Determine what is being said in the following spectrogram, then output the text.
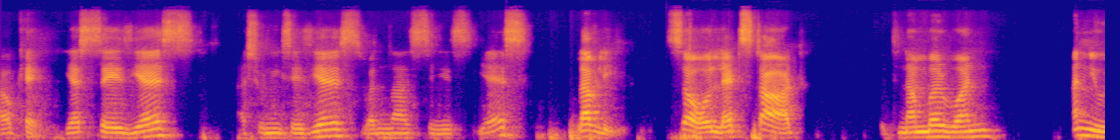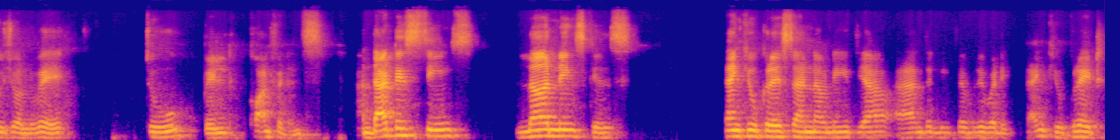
Okay. Yes says yes. Ashwini says yes. Vandana says yes. Lovely. So let's start with number one unusual way to build confidence. And that is seems learning skills. Thank you, Chris and Navneet. Yeah, and everybody. Thank you. Great.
